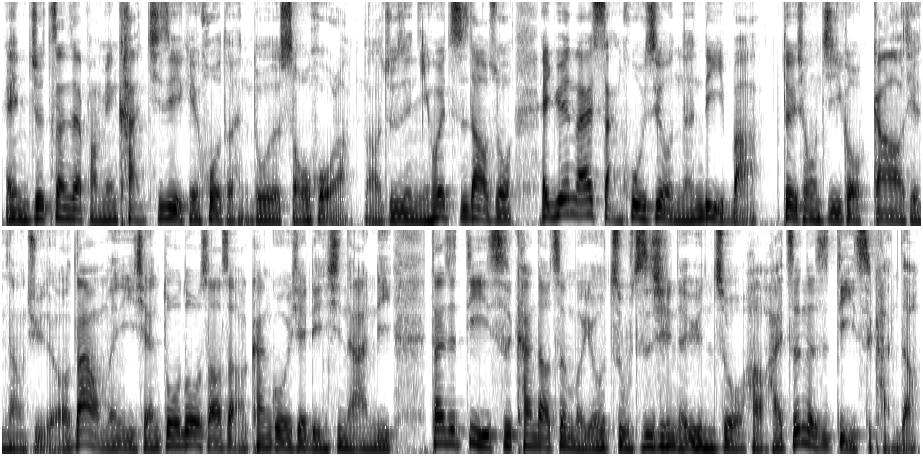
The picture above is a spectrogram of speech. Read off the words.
哎，你就站在旁边看，其实也可以获得很多的收获了啊。就是你会知道说，哎，原来散户是有能力把对冲机构嘎到天上去的哦。当然，我们以前多多少少看过一些零星的案例，但是第一次看到这么有组织性的运作，好，还真的是第一次看到。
